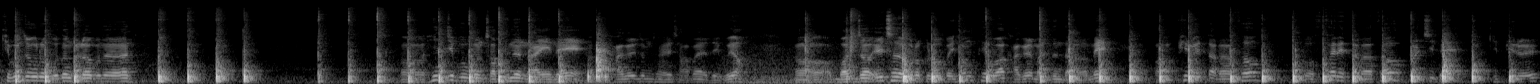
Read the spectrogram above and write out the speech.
기본적으로 모든 글러브는 어, 힌지 부분 접히는 라인에 각을 좀 잘 잡아야 되고요. 어, 먼저 1차적으로 글러브의 형태와 각을 만든 다음에 어, 필요에 따라서 또 스타일에 따라서 뿔집의 깊이를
